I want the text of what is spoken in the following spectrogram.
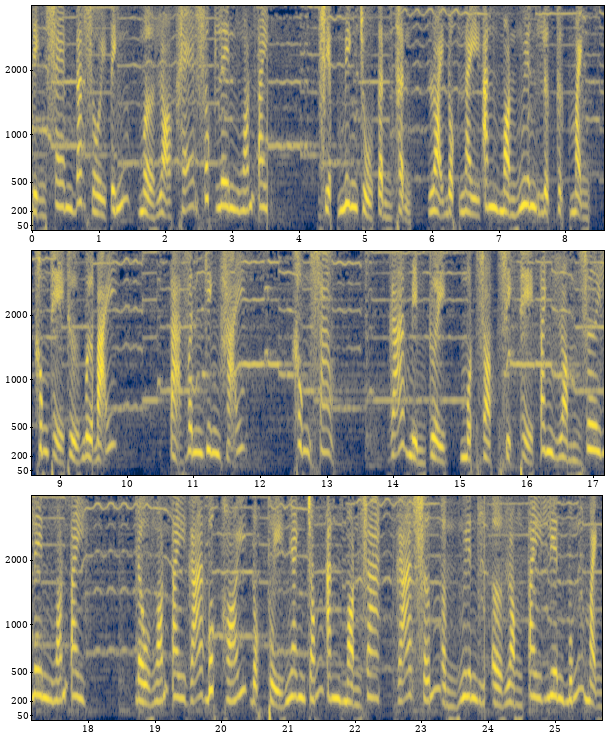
định xem đã rồi tính, mở lọ khẽ xúc lên ngón tay. Diệp Minh chủ cẩn thận, loại độc này ăn mòn nguyên lực cực mạnh, không thể thử bừa bãi. Tạ Vân kinh hãi. Không sao. Gã mỉm cười, một giọt dịch thể tanh lòm rơi lên ngón tay. Đầu ngón tay gã bốc khói độc thủy nhanh chóng ăn mòn ra, gã sớm ẩn nguyên ở lòng tay liên búng mạnh,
